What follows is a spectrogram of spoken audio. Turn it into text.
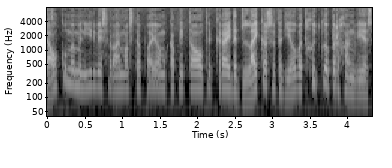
welkome manier wees vir daai maatskappye om kapitaal te kry. Dit lyk asof dit heelwat goedkoper gaan wees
